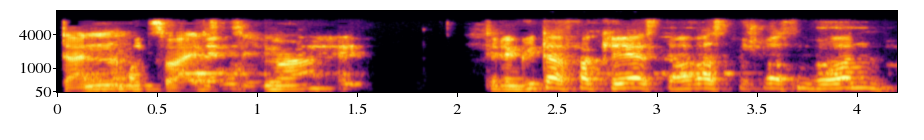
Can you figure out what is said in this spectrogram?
Dann Und zweites Thema. Für den Güterverkehr ist da was beschlossen worden?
